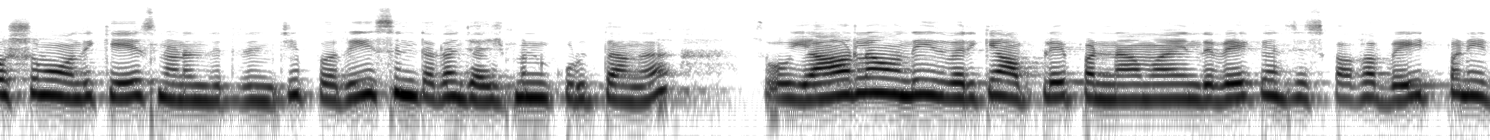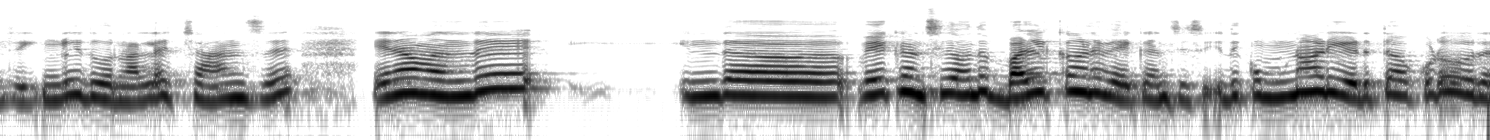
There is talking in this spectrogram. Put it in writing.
வருஷமாக வந்து கேஸ் நடந்துட்டு இருந்துச்சு. இப்போ ரீசெண்டாக தான் ஜட்ஜ்மெண்ட் கொடுத்தாங்க. ஸோ யாரெலாம் வந்து இது வரைக்கும் அப்ளை பண்ணாமல் இந்த வேகன்சிஸ்க்காக வெயிட் பண்ணிகிட்ருக்கீங்களோ இது ஒரு நல்ல சான்ஸு ஏன்னா வந்து இந்த வேகன்சி வந்து பல்கான வேகன்சிஸ் இதுக்கு முன்னாடி எடுத்தால் கூட ஒரு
